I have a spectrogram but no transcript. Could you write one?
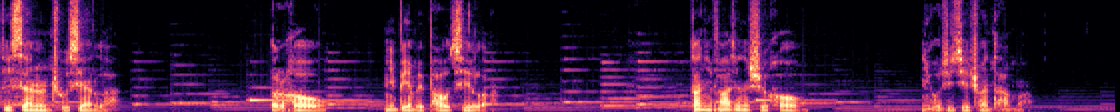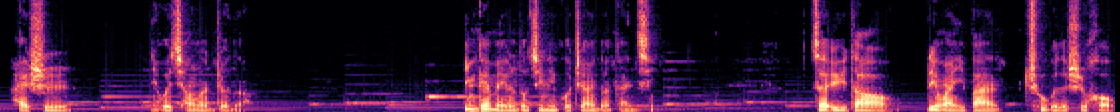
第三人出现了，而后你便被抛弃了。当你发现的时候，你会去揭穿他吗？还是你会强忍着呢？应该每个人都经历过这样一段感情，在遇到另外一半出轨的时候，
